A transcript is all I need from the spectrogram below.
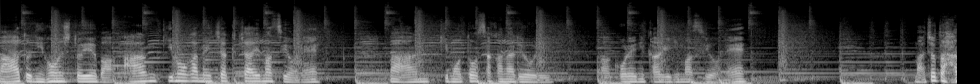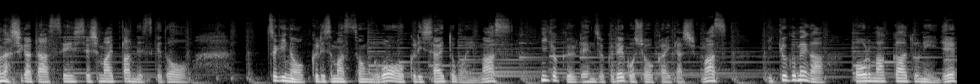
まあ、あと日本酒といえばあん肝がめちゃくちゃ合いますよね。まあ、あん肝と魚料理、まあ、これに限りますよね。まあ、ちょっと話が脱線してしまったんですけど次のクリスマスソングをお送りしたいと思います。2曲連続でご紹介いたします。1曲目がポール・マッカートニーで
